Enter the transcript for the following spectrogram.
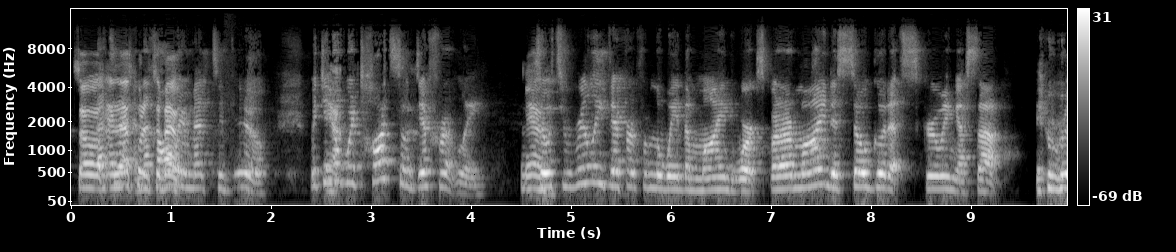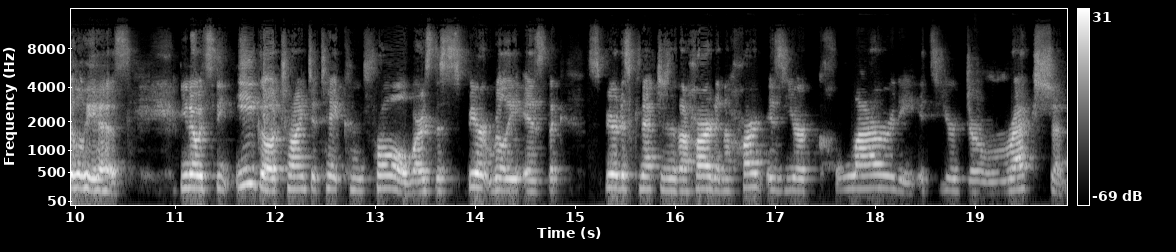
so that's and that's it. what and it's about we're meant to do but you yeah. know we're taught so differently yeah. so it's really different from the way the mind works but our mind is so good at screwing us up it really is you know it's the ego trying to take control whereas the spirit really is the Spirit is connected to the heart, and the heart is your clarity, it's your direction.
